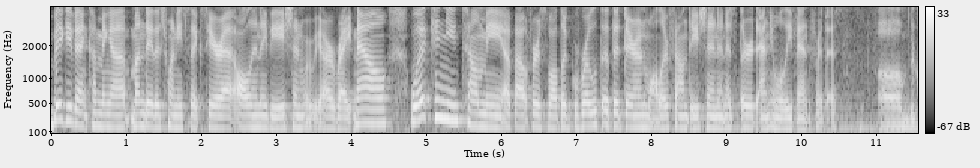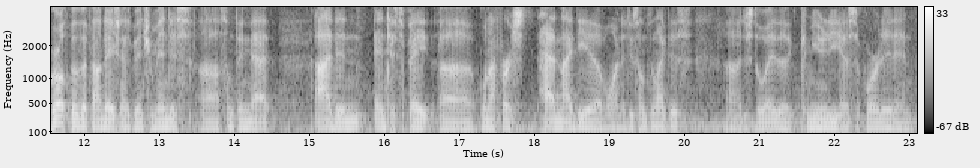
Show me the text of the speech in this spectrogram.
Big event coming up Monday the 26th here at All In Aviation, where we are right now. What can you tell me about, first of all, the growth of the Darren Waller Foundation and its third annual event for this? Um, the growth of the foundation has been tremendous, uh, something that I didn't anticipate uh, when I first had an idea of wanting to do something like this. Uh, just the way the community has supported and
